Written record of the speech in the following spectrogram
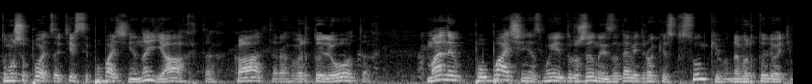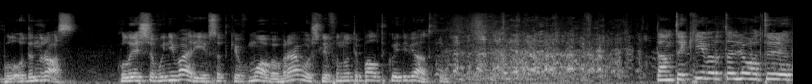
Тому що по оті всі побачення на яхтах, катерах, вертольотах. У мене побачення з моєю дружиною за 9 років стосунків на вертольоті було один раз, коли я ще в уніварії все-таки вмовив Реву шліфанути Балтикою дев'яткою. Там такі вертольоти.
